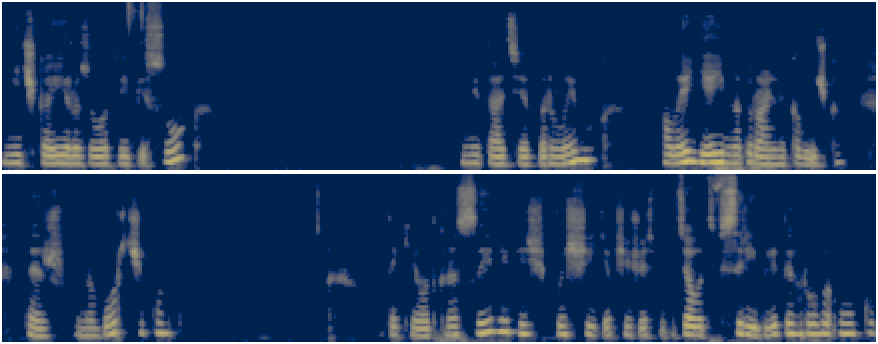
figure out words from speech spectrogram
нічка іро, золотий пісок імітація перлинок, але є і натуральна каблучка. Теж в наборчику. Такі от красиві. Пишіть, якщо щось це от в сріблі тигрове око.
